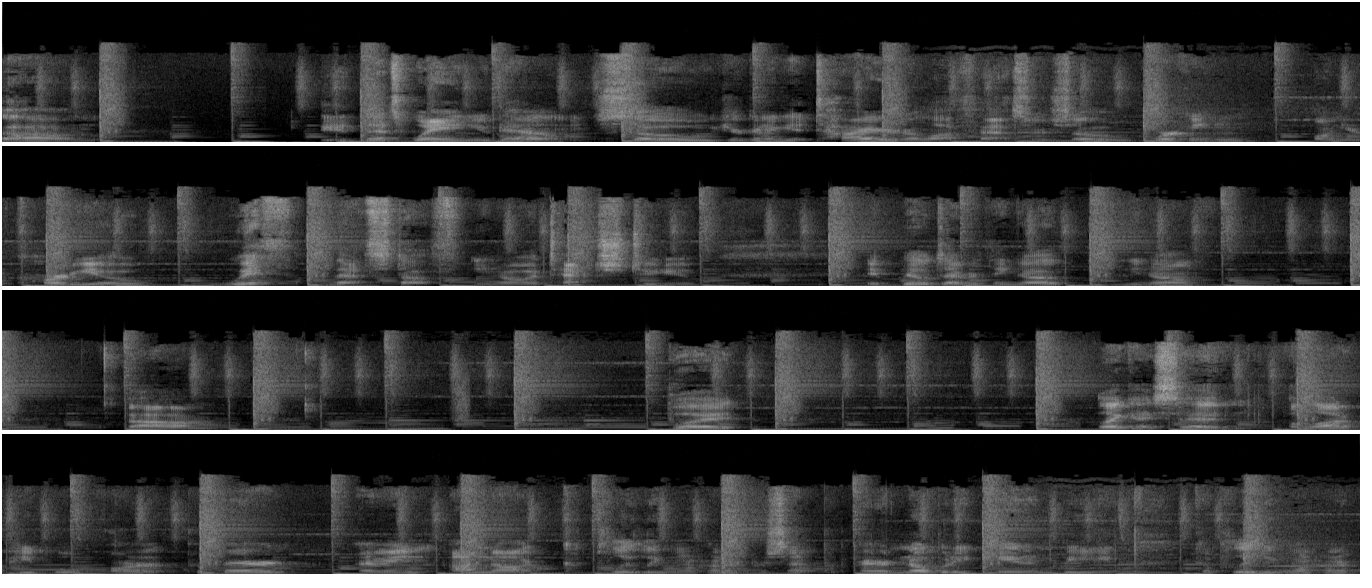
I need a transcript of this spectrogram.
um, that's weighing you down. So you're going to get tired a lot faster. So working on your cardio with that stuff you know attached to you it builds everything up you know. Um, but like i said a lot of people aren't prepared. I mean, I'm not completely 100% prepared. Nobody can be completely 100%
